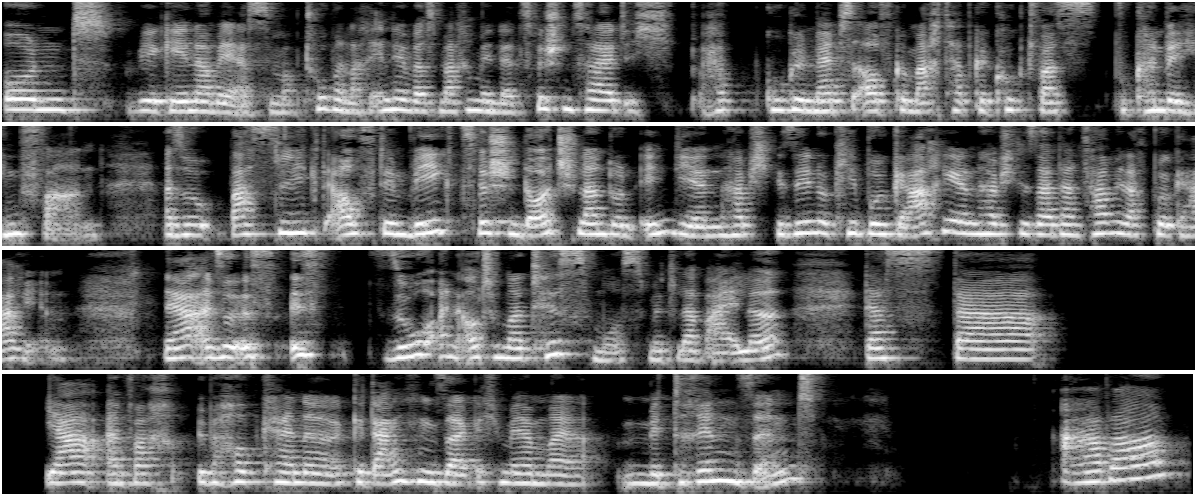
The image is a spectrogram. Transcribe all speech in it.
Und wir gehen aber erst im Oktober nach Indien. Was machen wir in der Zwischenzeit? Ich habe Google Maps aufgemacht, habe geguckt, was, wo können wir hinfahren? Also was liegt auf dem Weg zwischen Deutschland und Indien? Habe ich gesehen, okay, Bulgarien. Habe ich gesagt, dann fahren wir nach Bulgarien. Ja, also es ist so ein Automatismus mittlerweile, dass da ja einfach überhaupt keine Gedanken, sag ich mir mal, mit drin sind. Aber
